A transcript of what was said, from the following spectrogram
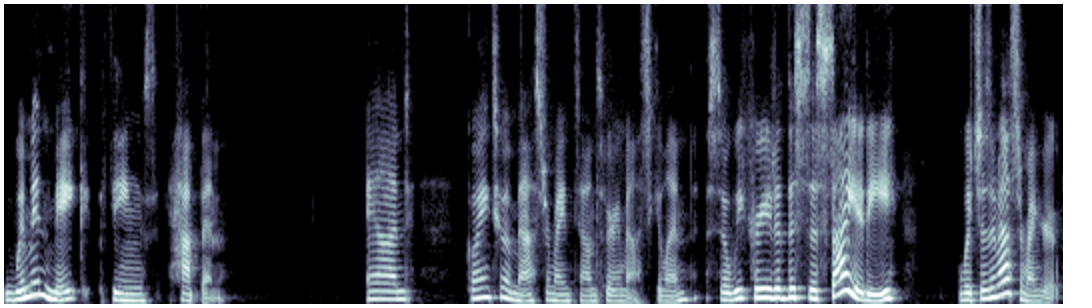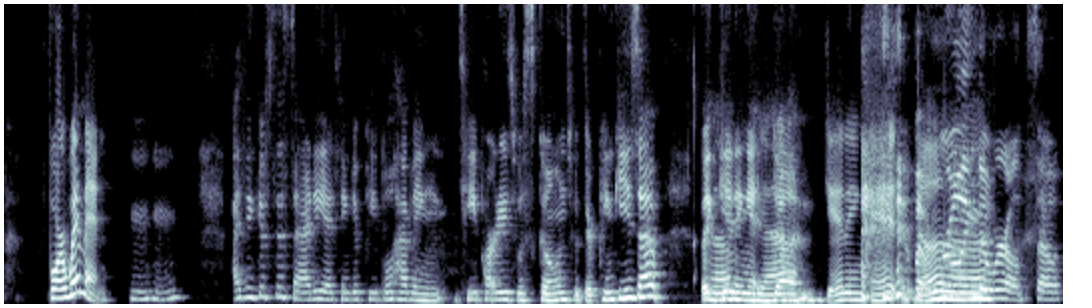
Women make things happen. And going to a mastermind sounds very masculine. So we created this society, which is a mastermind group for women. Mm-hmm. I think of society. I think of people having tea parties with scones with their pinkies up, but Oh, getting it yeah, done. Getting it but done. ruling the world. So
